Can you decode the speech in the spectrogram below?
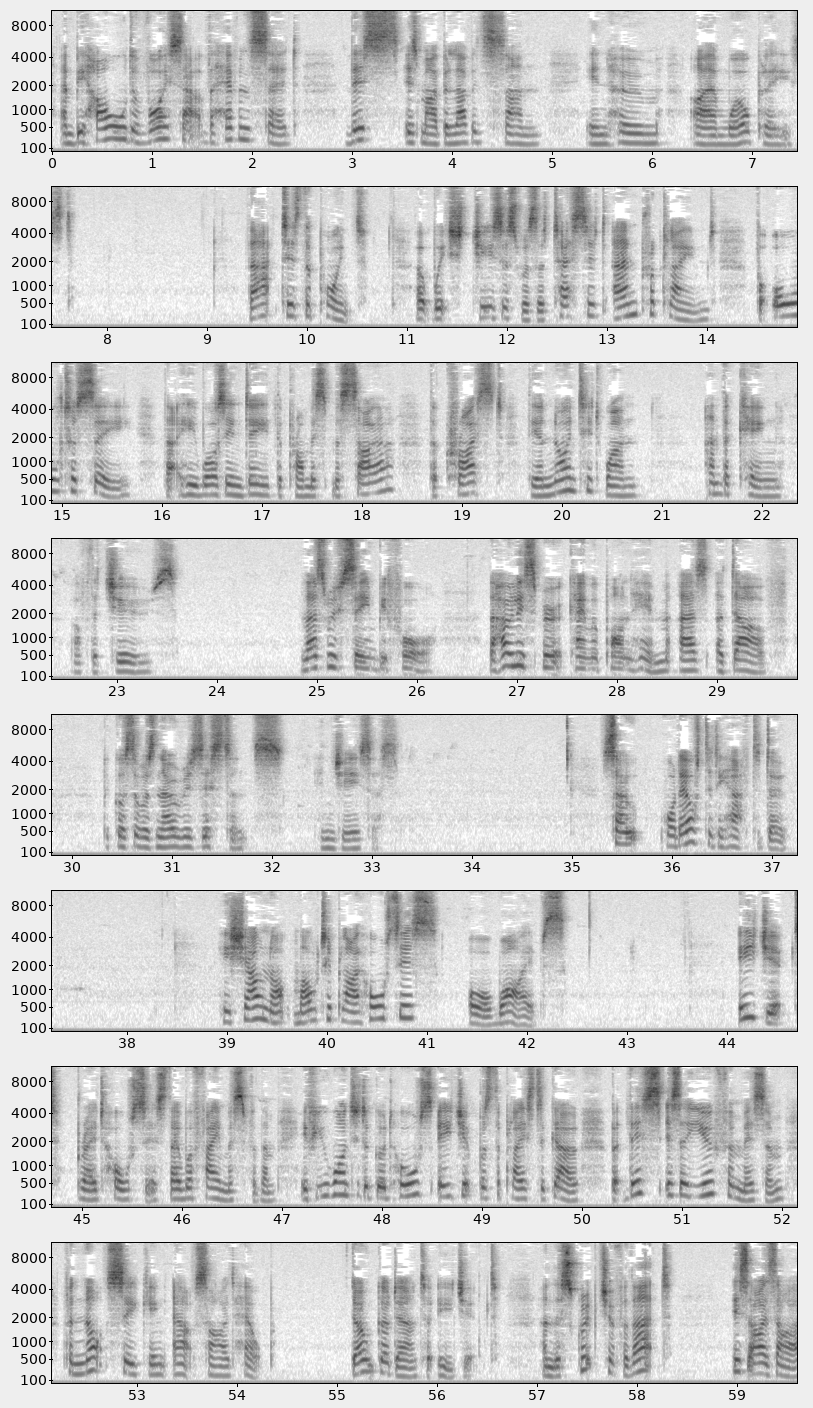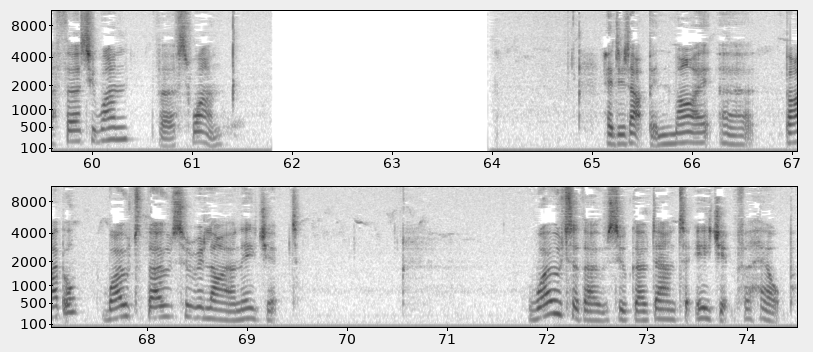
And behold, a voice out of the heavens said, This is my beloved Son, in whom I am well pleased. That is the point at which Jesus was attested and proclaimed for all to see that he was indeed the promised Messiah, the Christ, the Anointed One, and the King of the Jews. And as we've seen before, the Holy Spirit came upon him as a dove because there was no resistance in Jesus. So, what else did he have to do? He shall not multiply horses or wives. Egypt bred horses. They were famous for them. If you wanted a good horse, Egypt was the place to go. But this is a euphemism for not seeking outside help. Don't go down to Egypt. And the scripture for that is Isaiah 31, verse 1. Headed up in my uh, Bible Woe to those who rely on Egypt. Woe to those who go down to Egypt for help,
